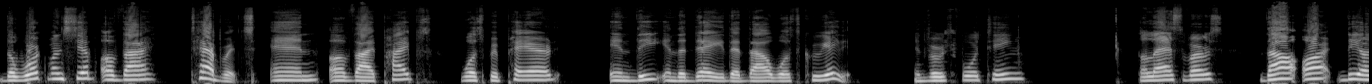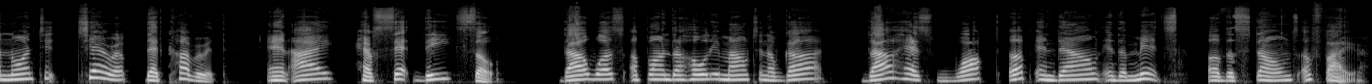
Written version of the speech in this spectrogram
The workmanship of thy tabrets and of thy pipes was prepared in thee in the day that thou wast created. In verse 14, the last verse, thou art the anointed cherub that covereth, and I have set thee so. Thou wast upon the holy mountain of God. Thou hast walked up and down in the midst of the stones of fire.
